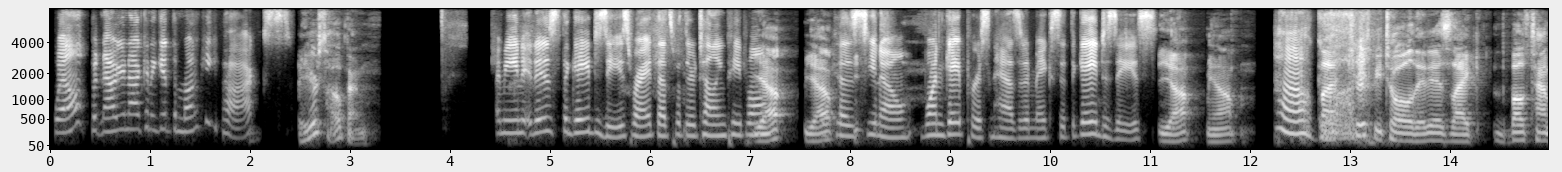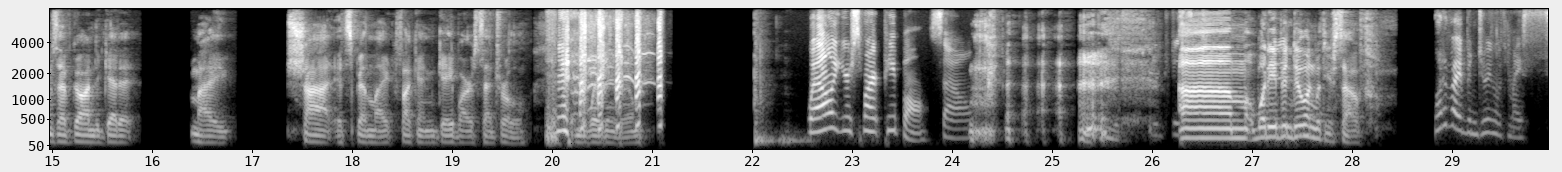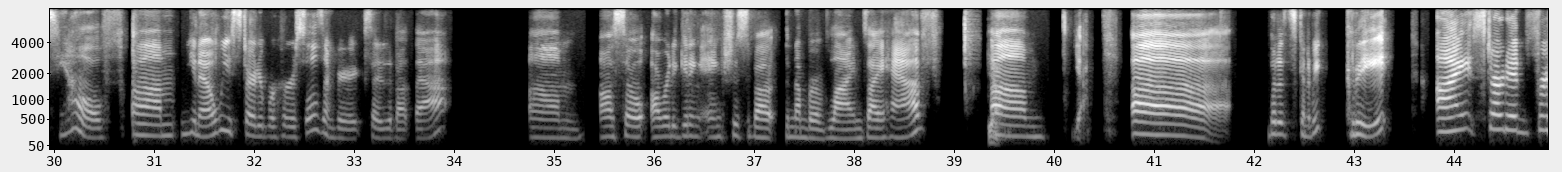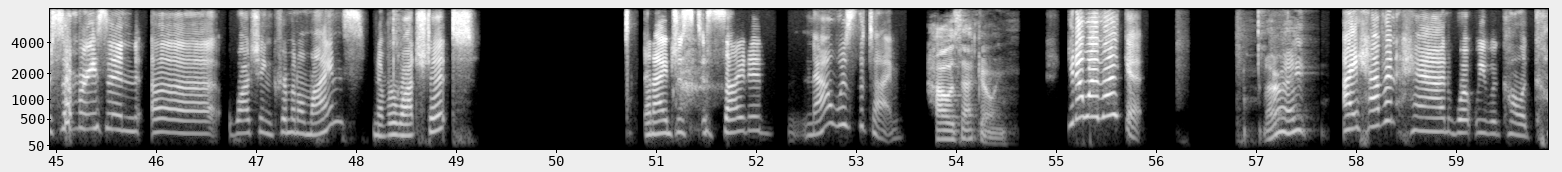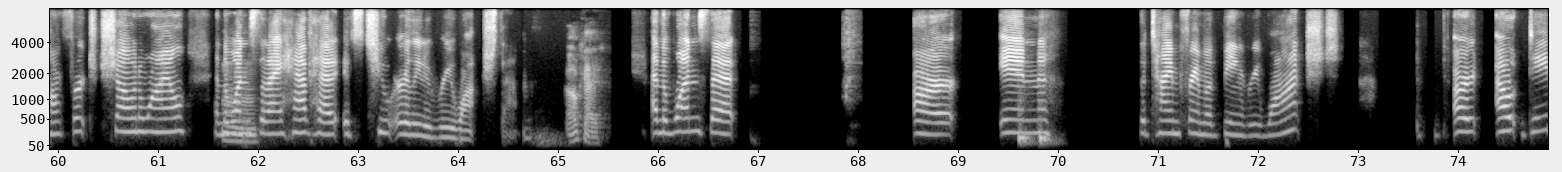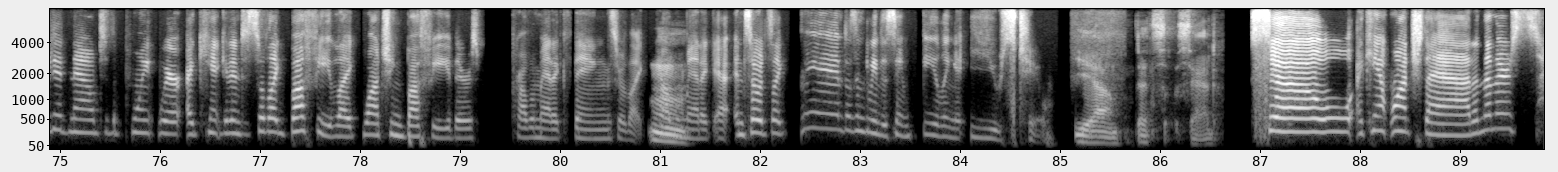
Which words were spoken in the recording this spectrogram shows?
Well, but now you're not going to get the monkeypox. Here's hoping. I mean, it is the gay disease, right? That's what they're telling people. Yep, yep, Because you know, one gay person has it, it makes it the gay disease. yep, yep. Oh But god. truth be told, it is like both times I've gone to get it, my shot, it's been like fucking gay bar central in the waiting room. well, you're smart people, so. um, what have you been doing with yourself? what have I been doing with myself? Um, you know, we started rehearsals. I'm very excited about that. Um, also already getting anxious about the number of lines I have. Yeah. Um, yeah. Uh, but it's gonna be great. I started for some reason uh watching Criminal Minds. Never watched it. And I just decided now was the time. How is that going? You know, I like it. All right. I haven't had what we would call a comfort show in a while. And the ones mm-hmm. that I have had, it's too early to rewatch them. Okay. And the ones that are in the time frame of being rewatched are outdated now to the point where I can't get into so like Buffy, like watching Buffy, there's problematic things or like Mm. problematic a- and so it's like eh, it doesn't give me the same feeling it used to. Yeah, that's sad. So I can't watch that. And then there's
